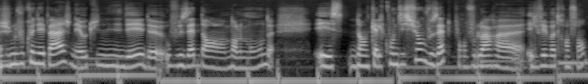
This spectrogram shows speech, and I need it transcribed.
Je ne vous connais pas, je n'ai aucune idée de où vous êtes dans, dans le monde et dans quelles conditions vous êtes pour vouloir euh, élever votre enfant.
